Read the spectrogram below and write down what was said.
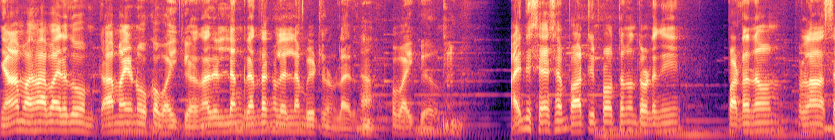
ഞാൻ മഹാഭാരതവും രാമായണവും ഒക്കെ വായിക്കുമായിരുന്നു. അതെല്ലാം ഗ്രന്ഥങ്ങളെല്ലാം വീട്ടിലുണ്ടായിരുന്നു. അപ്പോൾ വായിക്കുമായിരുന്നു. അതിന് ശേഷം പാർട്ടി പ്രവർത്തനം തുടങ്ങി. പഠനം ക്ലാസ്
